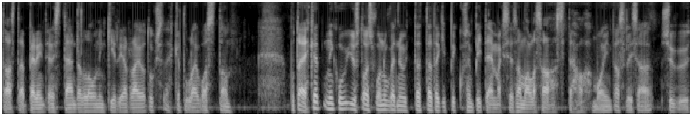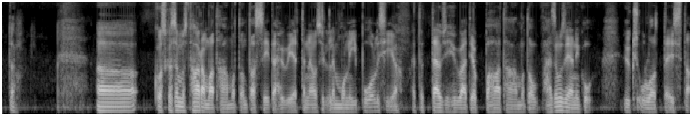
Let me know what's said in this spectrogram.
taas tämä perinteinen standalonein kirjan rajoitukset ehkä tulee vastaan. Mutta ehkä niin kuin just olisi voinut venyttää tätäkin pikkusen pitemmäksi ja samalla saada sitten hahmoihin taas lisää syvyyttä. Uh, koska semmoiset harmaat hahmot on taas siitä hyviä, että ne on sille monipuolisia. Että täysin hyvät ja pahat hahmot on vähän semmoisia niin yksiulotteisia,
